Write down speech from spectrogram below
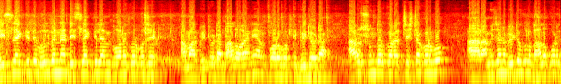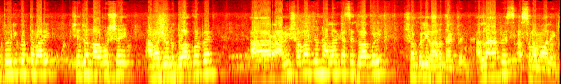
ডিসলাইক দিতে ভুলবেন না। ডিসলাইক দিলে আমি মনে করব যে আমার ভিডিওটা ভালো হয়নি। আমি পরবর্তী ভিডিওটা আরও সুন্দর করার চেষ্টা করব। আর আমি যেন ভিডিওগুলো ভালো করে তৈরি করতে পারি, সেজন্য অবশ্যই আমার জন্য দোয়া করবেন। আর আমি সবার জন্য আল্লাহর কাছে দোয়া করি। সকলেই ভালো থাকবেন। আল্লাহ হাফেজ। আসসালামু আলাইকুম।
